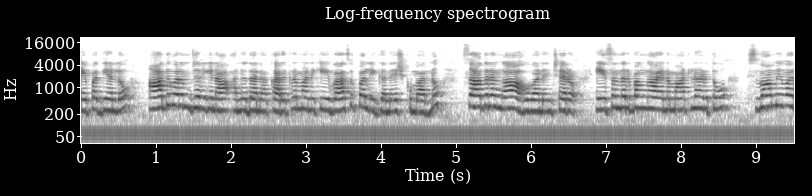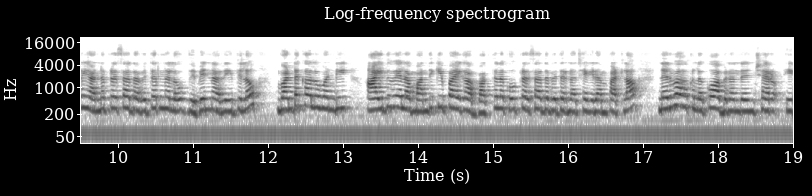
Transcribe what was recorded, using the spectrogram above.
నేపథ్యంలో ఆదివారం జరిగిన అన్నదాన కార్యక్రమానికి వాసుపల్లి గణేష్ కుమార్ను సాదరంగా ఆహ్వానించారు. ఈ సందర్భంగా ఆయన మాట్లాడుతూ స్వామివారి అన్నప్రసాద వితరణలో విభిన్న రీతిలో వంటకాలు వండి ఐదు వేల మందికి పైగా భక్తులకు ప్రసాద వితరణ చేయడం పట్ల నిర్వాహకులకు అభినందించారు. ఈ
